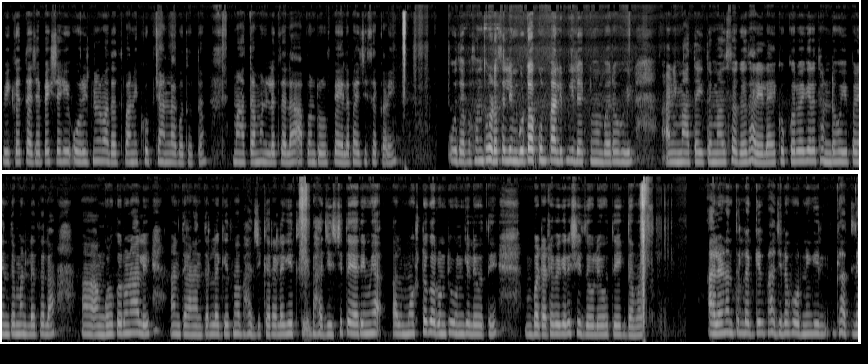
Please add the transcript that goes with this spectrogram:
विकत त्याच्यापेक्षा हे ओरिजिनल मधाचं पाणी खूप छान लागत होतं. मग आता म्हटलं चला आपण रोज प्यायला पाहिजे सकाळी. उद्यापासून थोडंसं लिंबू टाकून पाणी पिलं की मग बरं होईल. आणि मग आता इथं माझं सगळं झालेलं आहे. कुकर वगैरे थंड होईपर्यंत म्हटलं चला आंघोळ करून आले. आणि त्यानंतर लगेच मग भाजी करायला घेतली. भाजीची तयारी मी ऑलमोस्ट करून ठेवून गेले होते. बटाटे वगैरे शिजवले होते एकदमच. आल्यानंतर लगेच भाजीला फोडणी घे घातले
